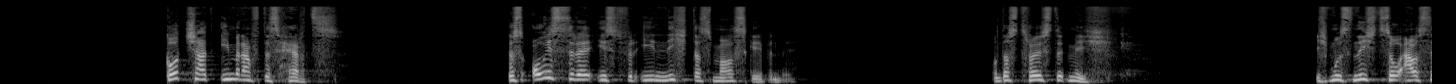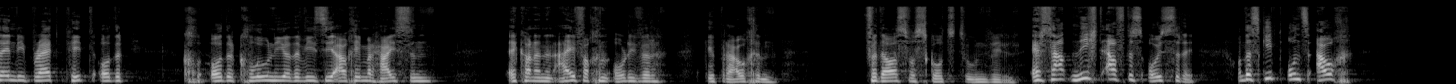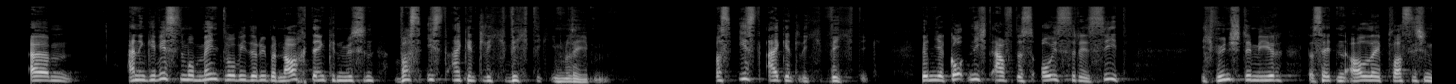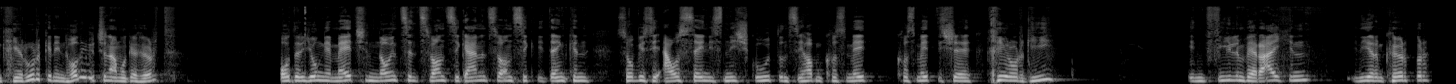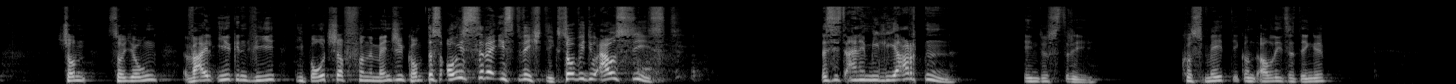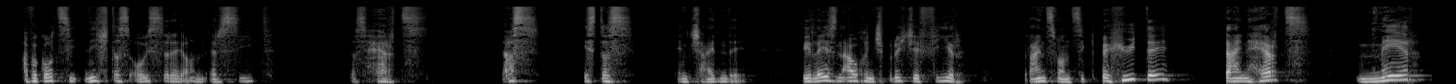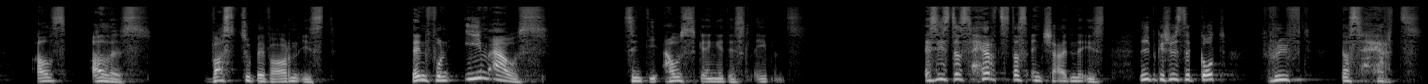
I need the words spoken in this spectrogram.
Gott schaut immer auf das Herz. Das Äußere ist für ihn nicht das Maßgebende. Und das tröstet mich. Ich muss nicht so aussehen wie Brad Pitt oder, oder Clooney oder wie sie auch immer heißen. Er kann einen einfachen Oliver gebrauchen für das, was Gott tun will. Er schaut nicht auf das Äußere. Und das gibt uns auch ähm, einen gewissen Moment, wo wir darüber nachdenken müssen, was ist eigentlich wichtig im Leben? Was ist eigentlich wichtig? Wenn ihr Gott nicht auf das Äußere sieht, ich wünschte mir, das hätten alle plastischen Chirurgen in Hollywood schon einmal gehört. Oder junge Mädchen 19, 20, 21, die denken, so wie sie aussehen, ist nicht gut und sie haben kosmetische Chirurgie in vielen Bereichen in ihrem Körper schon so jung, weil irgendwie die Botschaft von den Menschen kommt, das Äußere ist wichtig, so wie du aussiehst. Das ist eine Milliardenindustrie. Kosmetik und all diese Dinge. Aber Gott sieht nicht das Äußere an, er sieht das Herz. Das ist das Entscheidende. Wir lesen auch in Sprüche 4, 23, behüte dein Herz mehr als alles, was zu bewahren ist. Denn von ihm aus sind die Ausgänge des Lebens. Es ist das Herz, das Entscheidende ist. Liebe Geschwister, Gott prüft das Herz.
